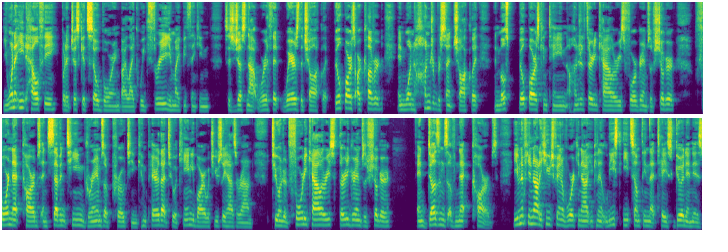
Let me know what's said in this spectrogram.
You want to eat healthy, but it just gets so boring by like week three. You might be thinking this is just not worth it. Where's the chocolate? Built bars are covered in 100% chocolate, and most built bars contain 130 calories, 4 grams of sugar, 4 net carbs, and 17 grams of protein. Compare that to a candy bar, which usually has around 240 calories, 30 grams of sugar, and dozens of net carbs. Even if you're not a huge fan of working out, you can at least eat something that tastes good and is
